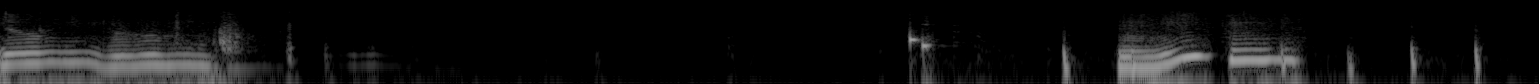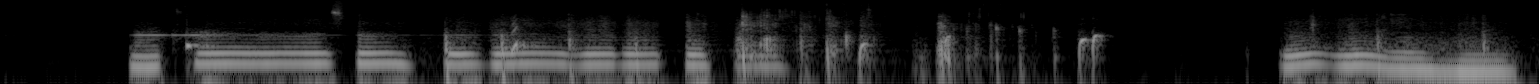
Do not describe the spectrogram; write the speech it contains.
No, no. Mm-hmm.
